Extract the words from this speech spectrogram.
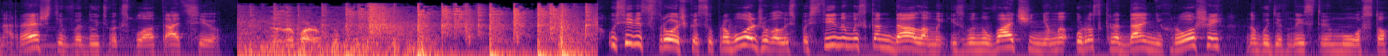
нарешті введуть в експлуатацію. Незабаром. Усі відстрочки супроводжувались постійними скандалами і звинуваченнями у розкраданні грошей на будівництві мосту.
